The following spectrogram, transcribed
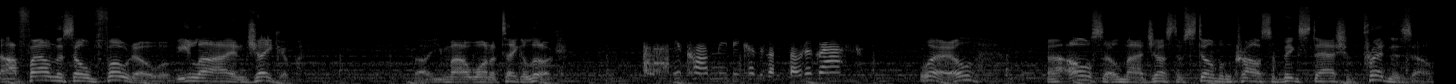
I found this old photo of Eli and Jacob. Uh, you might want to take a look. You called me because of a photograph? Well, I also might just have stumbled across a big stash of prednisone.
